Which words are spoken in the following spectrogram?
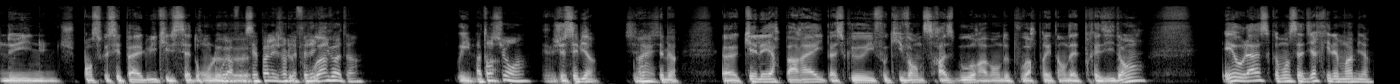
je pense que c'est pas à lui qu'ils céderont le... Oui, enfin, c'est pas les gens de la Fédé qui votent. Hein. oui, mais- Attention. Hein. je sais bien. Ouais. sais bien. Euh, Keller, pareil, parce qu'il faut qu'il vende Strasbourg avant de pouvoir prétendre être président. Et Olas commence à dire qu'il aimerait bien.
